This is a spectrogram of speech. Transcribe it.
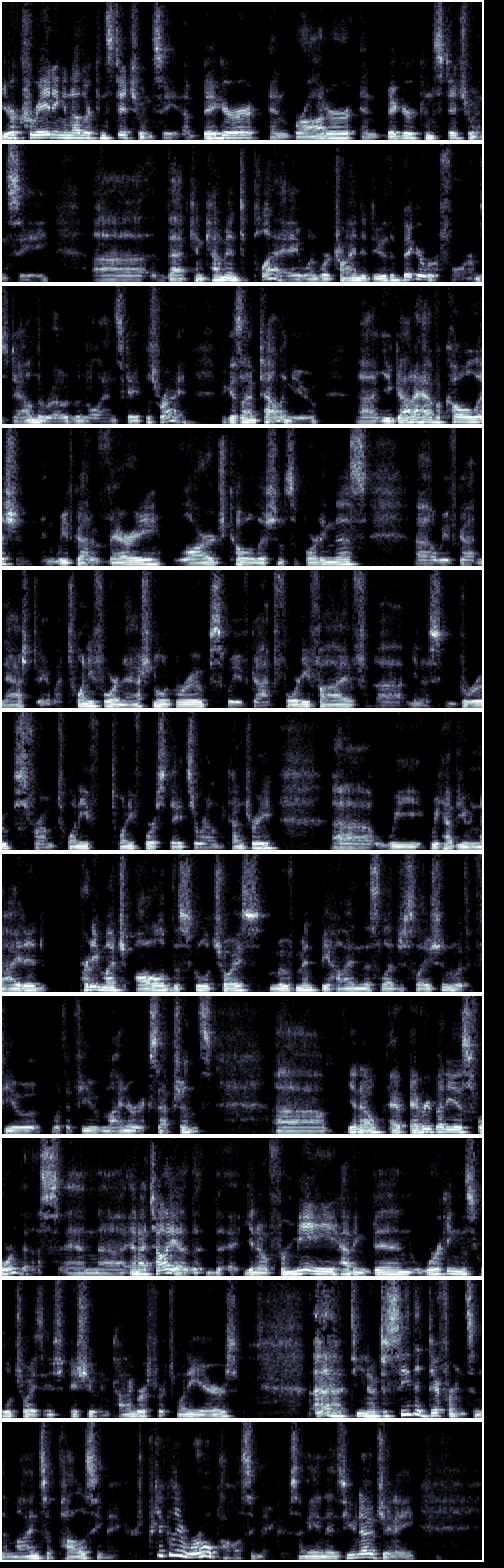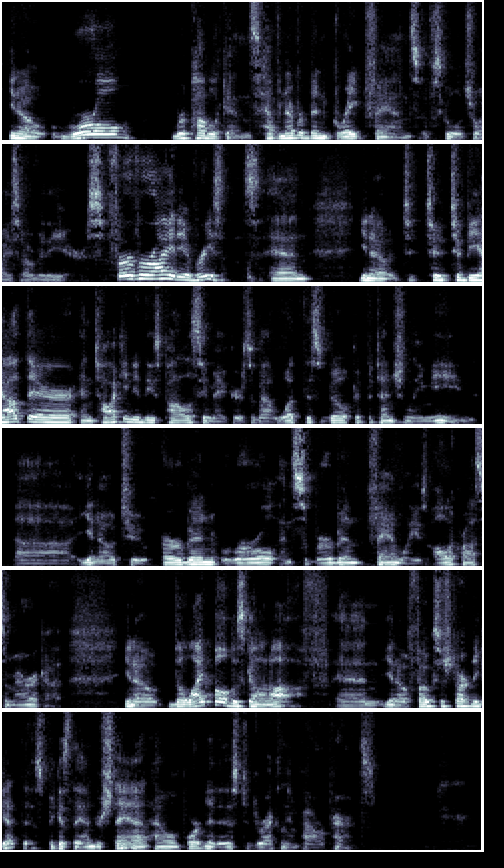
you're creating another constituency, a bigger and broader and bigger constituency uh, that can come into play when we're trying to do the bigger reforms down the road when the landscape is right. Because I'm telling you, uh, you got to have a coalition, and we've got a very large coalition supporting this. Uh, we've got national, 24 national groups. We've got 45, uh, you know, groups from 20, 24 states around the country. Uh, we we have united pretty much all of the school choice movement behind this legislation, with a few with a few minor exceptions. Uh, you know, everybody is for this, and uh, and I tell you, that you know, for me, having been working the school choice is- issue in Congress for twenty years, you know, to see the difference in the minds of policymakers, particularly rural policymakers. I mean, as you know, Ginny, you know, rural Republicans have never been great fans of school choice over the years for a variety of reasons. And, you know, to, to, to, be out there and talking to these policymakers about what this bill could potentially mean, uh, you know, to urban, rural, and suburban families all across America, you know, the light bulb has gone off. And, you know, folks are starting to get this because they understand how important it is to directly empower parents.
